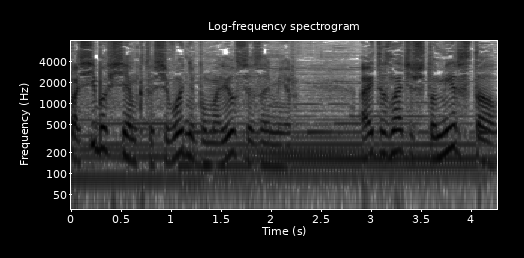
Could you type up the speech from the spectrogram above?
Спасибо всем, кто сегодня помолился за мир. А это значит, что мир стал,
